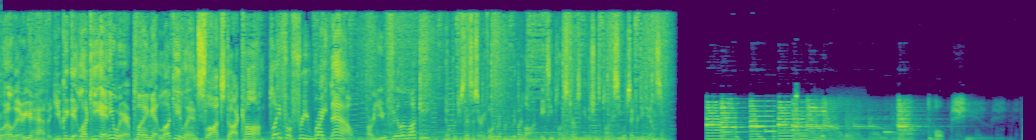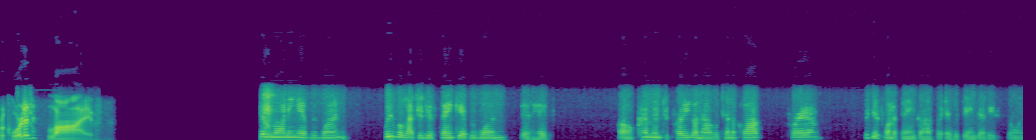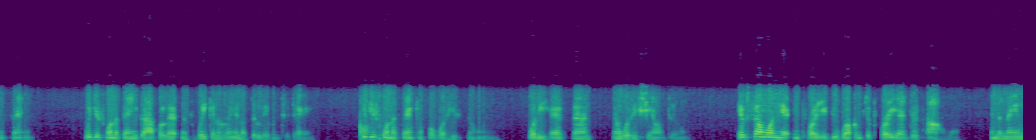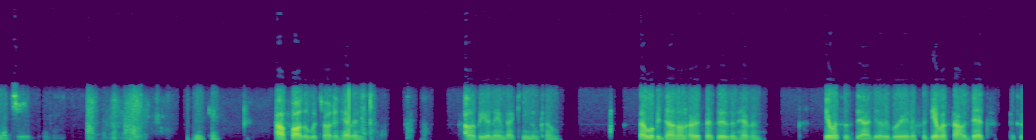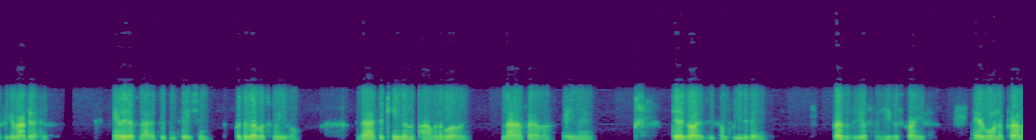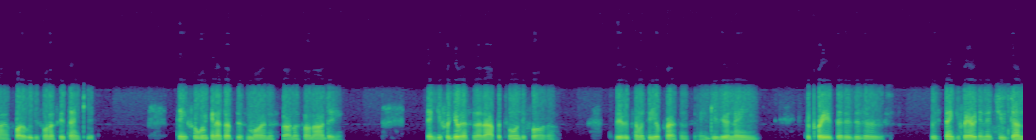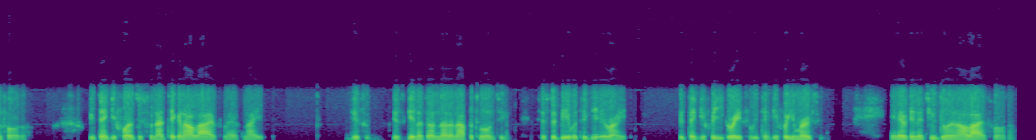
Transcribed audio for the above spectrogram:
Well, there you have it. You can get lucky anywhere playing at LuckyLandSlots.com. Play for free right now. Are you feeling lucky? No purchase necessary. Void where prohibited by law. 18 plus. Terms and conditions apply. See website for details. Talk shoes. Recorded live. Good morning, everyone. We would like to just thank everyone that has uh, come in to pray on our 10 o'clock prayer. We just want to thank God for everything that He's doing, saying. We just want to thank God for letting us wake in the land of the living today. We just want to thank Him for what He's doing, what He has done, and what He shall do. If someone hadn't prayed, you're welcome to pray at this hour in the name of Jesus. Okay. Our Father which art in heaven, hallowed be your name, thy kingdom come. Thy will be done on earth as it is in heaven. Give us this day our daily bread, and forgive us our debts, as we forgive our debtors. And lead us not into temptation, but deliver us from evil. For thy is the kingdom, the power, and the glory, now and forever. Amen. Dear God, as we come to you today, presence of your Son Jesus Christ, and everyone on the prayer line, Father, we just want to say thank you. Thanks for waking us up this morning and starting us on our day. Thank you for giving us another opportunity, Father, to be able to come into your presence and give your name the praise that it deserves. We thank you for everything that you've done, Father. We thank you for just for not taking our lives last night. Just just giving us another opportunity just to be able to get it right. We thank you for your grace we thank you for your mercy and everything that you're doing in our lives, Father.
